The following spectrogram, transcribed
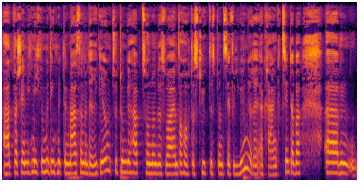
Hat wahrscheinlich nicht unbedingt mit den Maßnahmen der Regierung zu tun gehabt, sondern das war einfach auch das Glück, dass bei uns sehr viel Jüngere erkrankt sind. Aber ähm,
